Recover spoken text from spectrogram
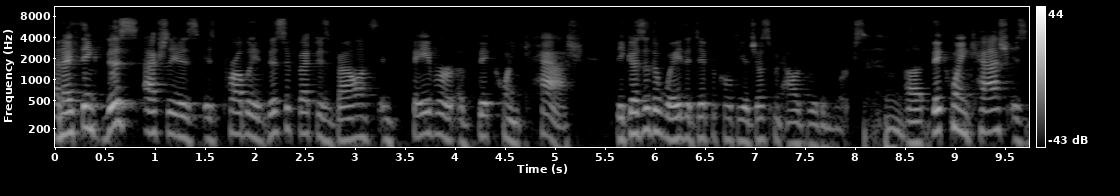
And I think this actually is, is probably this effect is balanced in favor of Bitcoin Cash because of the way the difficulty adjustment algorithm works. Hmm. Uh, Bitcoin Cash is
